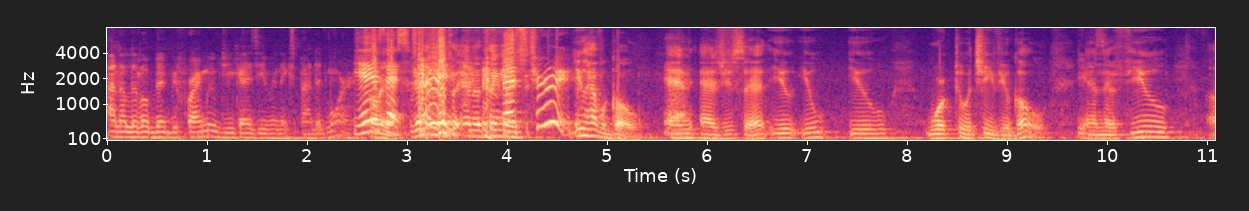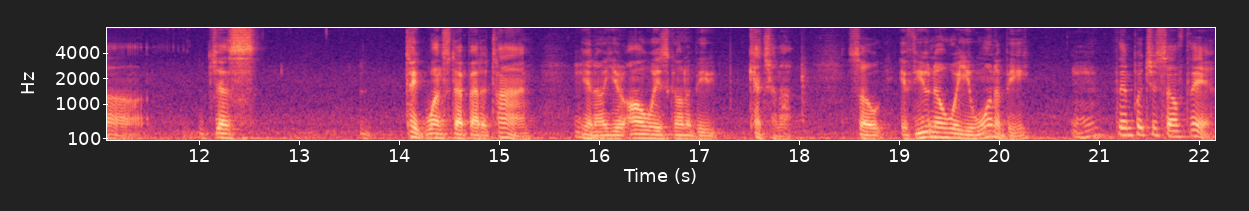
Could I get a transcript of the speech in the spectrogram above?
And a little bit before I moved, you guys even expanded more. Yes, Oh, yeah. that's And the true. And the thing that's is, true. You have a goal, Yeah. and as you said, you you you work to achieve your goal. Yes. And if you uh, just take one step at a time, you know, you're always going to be catching up. So if you know where you want to be, Mhm. then put yourself there,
